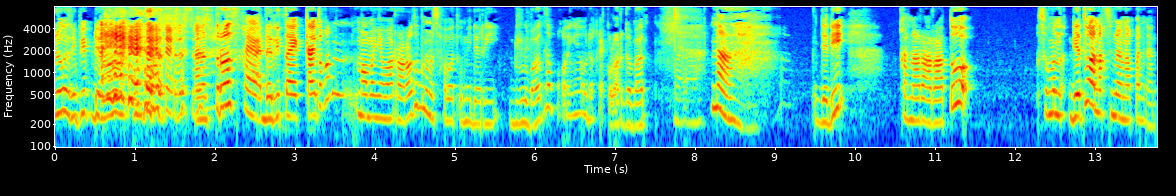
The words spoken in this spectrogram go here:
Aduh dari Pip dia Terus terus. Nah, terus kayak dari TK itu kan mamanya Rara tuh bener sahabat Umi dari dulu banget lah pokoknya udah kayak keluarga banget. Heeh. Nah, jadi karena Rara tuh semen, dia tuh anak 98 kan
